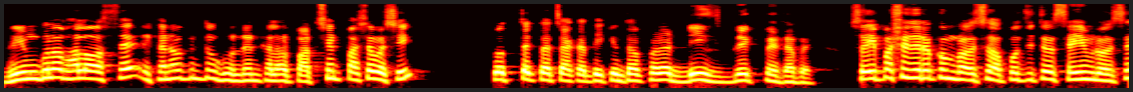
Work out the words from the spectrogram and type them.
রিমগুলো ভালো আছে এখানেও কিন্তু গোল্ডেন কালার পাচ্ছেন। পাশাপাশি প্রত্যেকটা চাকাতে কিন্তু আপনারা ডিস্ক ব্রেক পেয়ে যাবেন। সো এই পাশে যেরকম রয়েছে অপোজিটেও সেম রয়েছে।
